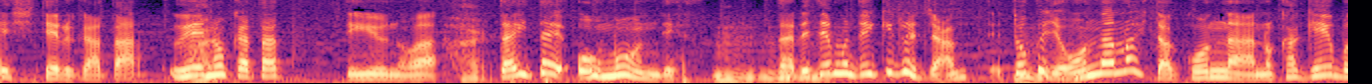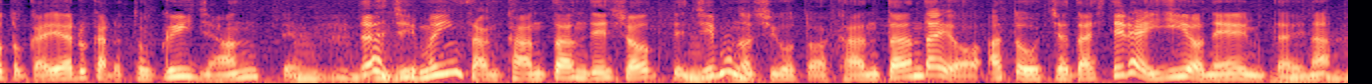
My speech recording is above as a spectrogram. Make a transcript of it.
営してる方、上の方っていうのははい。大体思うんです。うんうんうん。誰でもできるじゃんって。特に女の人はこんなあの家計簿とかやるから得意じゃんって、うんうんうん。じゃあ事務員さん簡単でしょって。うんうん。事務の仕事は簡単だよ。あとお茶出してりゃいいよねみたいなうんう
